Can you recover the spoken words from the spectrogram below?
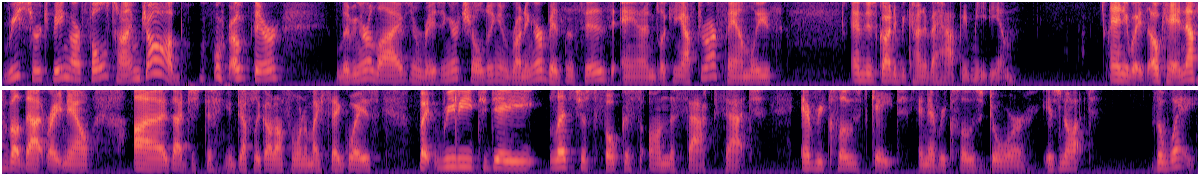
research being our full-time job we're out there living our lives and raising our children and running our businesses and looking after our families and there's got to be kind of a happy medium. Anyways okay enough about that right now. Uh, that just definitely got off on one of my segues. But really today let's just focus on the fact that every closed gate and every closed door is not the way.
